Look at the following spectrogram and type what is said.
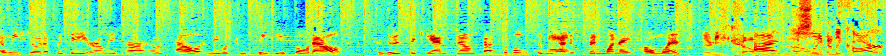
and we showed up a day early to our hotel, and they were completely sold out because it was the Cannes Film Festival, so we Oh. had to spend one night homeless. There you go. Uh, Did you sleep in the car?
